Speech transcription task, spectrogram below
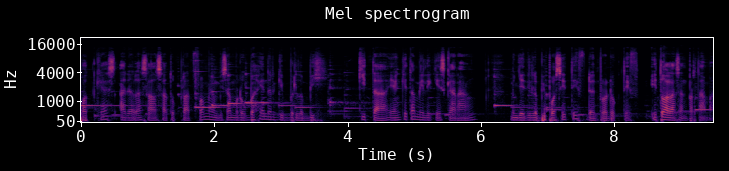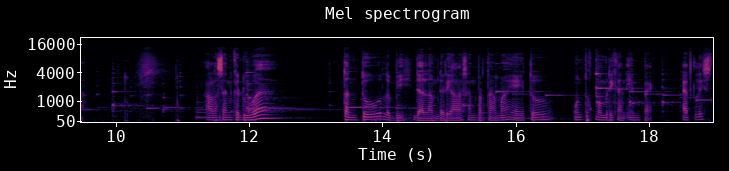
podcast adalah salah satu platform yang bisa merubah energi berlebih kita yang kita miliki sekarang menjadi lebih positif dan produktif. Itu alasan pertama. Alasan kedua tentu lebih dalam dari alasan pertama yaitu untuk memberikan impact at least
